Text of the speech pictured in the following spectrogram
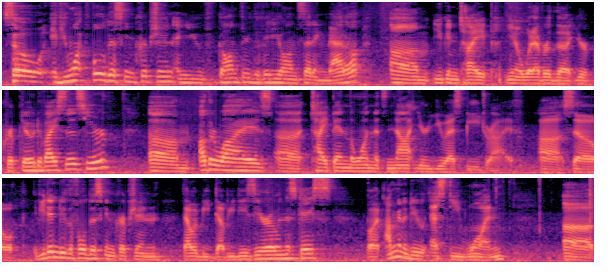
So if you want full disk encryption and you've gone through the video on setting that up, um, you can type, you know, whatever the your crypto device is here. Um, otherwise, uh, type in the one that's not your USB drive. Uh, so if you didn't do the full disk encryption, that would be WD0 in this case. But I'm going to do SD1 uh,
